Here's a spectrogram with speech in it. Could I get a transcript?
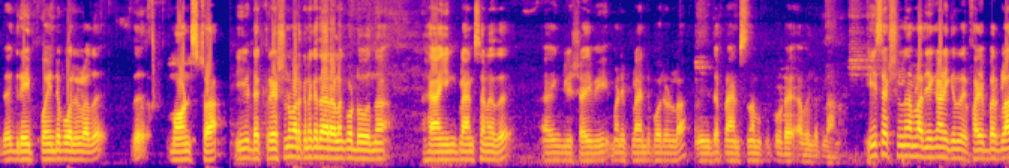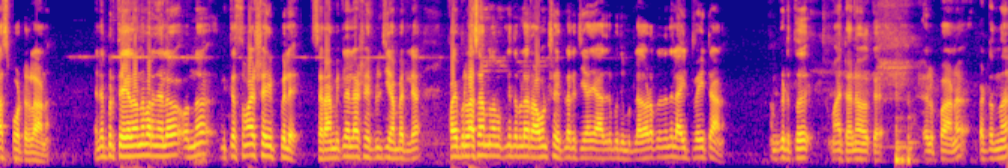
ഇത് ഗ്രേപ്പ് പോയിന്റ് പോലുള്ളത് ഇത് മോൺസ്ട്ര ഈ ഡെക്കറേഷൻ വർക്കിനൊക്കെ ധാരാളം കൊണ്ടുപോകുന്ന ഹാങ്ങിങ് പ്ലാന്റ്സ് ആണിത് ഇംഗ്ലീഷ് ഐ വി മണി പ്ലാന്റ് പോലുള്ള വിവിധ പ്ലാന്റ്സ് നമുക്ക് ഇവിടെ അവൈലബിൾ ആണ്. ഈ സെക്ഷനിൽ നമ്മൾ അധികം കാണിക്കുന്നത് ഫൈബർ ഗ്ലാസ് പോട്ടുകളാണ് അതിന്റെ പ്രത്യേകത എന്ന് പറഞ്ഞാൽ ഒന്ന് വ്യത്യസ്തമായ ഷേപ്പിൽ സെറാമിക്കിൽ എല്ലാ ഷേപ്പിൽ ചെയ്യാൻ പറ്റില്ല. ഫൈബർ ഗ്ലാസ് ആകുമ്പോൾ നമുക്ക് ഇതുപോലെ റൗണ്ട് ഷേപ്പിലൊക്കെ ചെയ്യാൻ യാതൊരു ബുദ്ധിമുട്ടില്ല. അതോടൊപ്പം തന്നെ ലൈറ്റ് വെയിറ്റ് ആണ്. നമുക്കെടുത്ത് മാറ്റാനോ ഒക്കെ എളുപ്പമാണ്. പെട്ടെന്ന്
